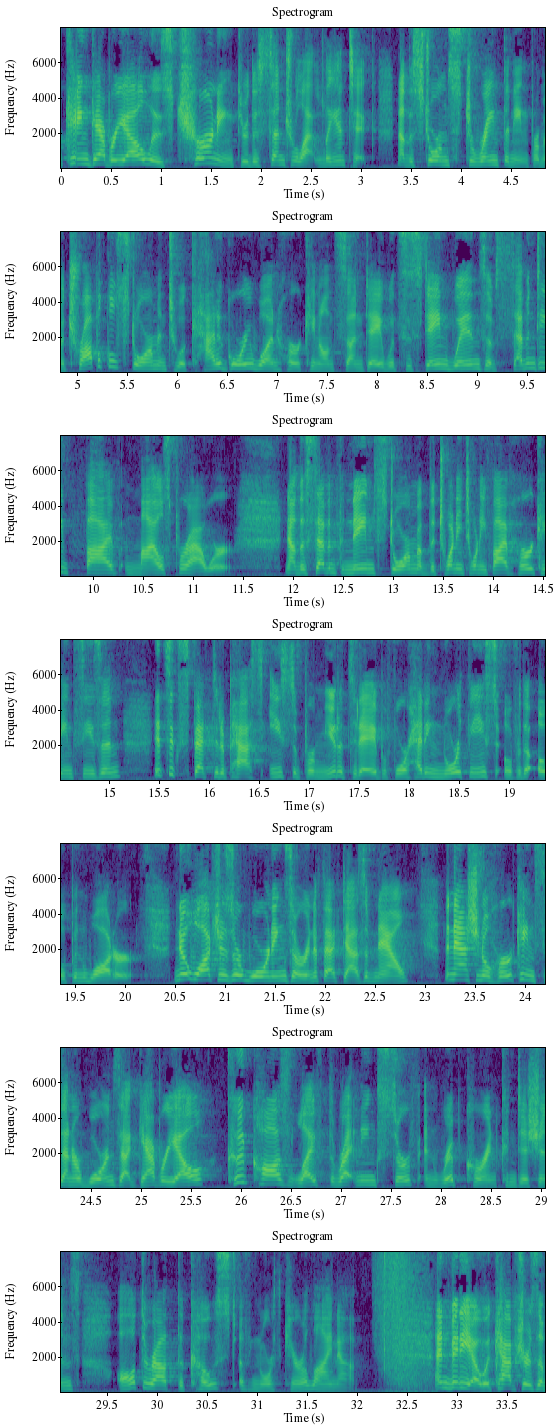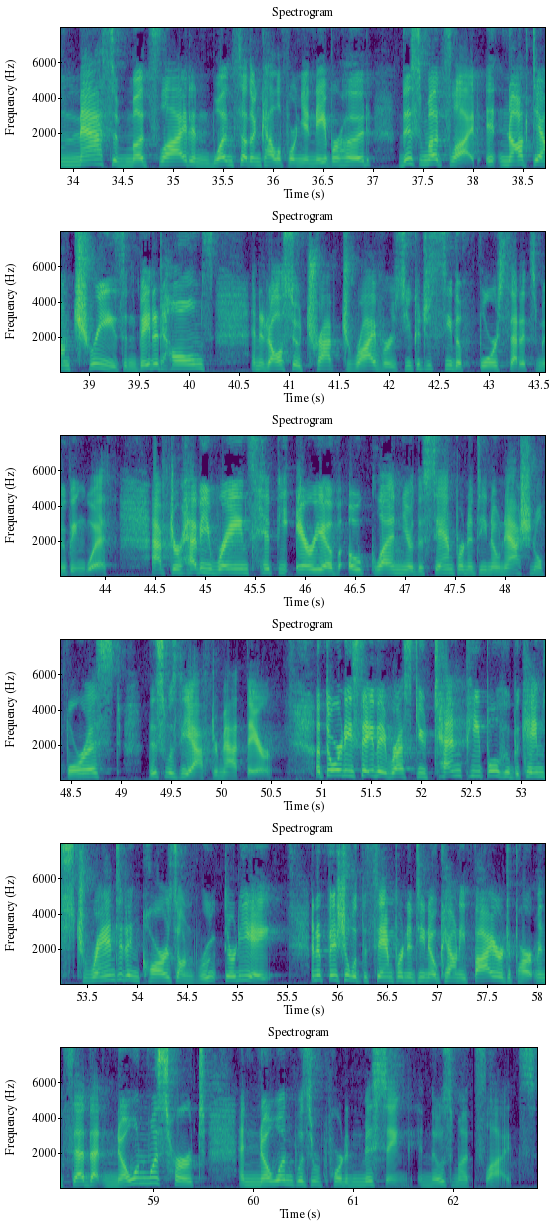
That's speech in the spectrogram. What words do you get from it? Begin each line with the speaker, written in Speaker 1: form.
Speaker 1: Hurricane Gabrielle is churning through the central Atlantic. Now, the storm's strengthening from a tropical storm into a Category 1 hurricane on Sunday with sustained winds of 75 miles per hour. Now, the seventh named storm of the 2025 hurricane season, it's expected to pass east of Bermuda today before heading northeast over the open water. No watches or warnings are in effect as of now. The National Hurricane Center warns that Gabrielle could cause life-threatening surf and rip current conditions all throughout the coast of North Carolina. And video, it captures a massive mudslide in one Southern California neighborhood. This mudslide, it knocked down trees, invaded homes, and it also trapped drivers. You could just see the force that it's moving with. After heavy rains hit the area of Oak Glen near the San Bernardino National Forest, this was the aftermath there. Authorities say they rescued 10 people who became stranded in cars on Route 38 an official with the San Bernardino County Fire Department said that no one was hurt and no one was reported missing in those mudslides.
